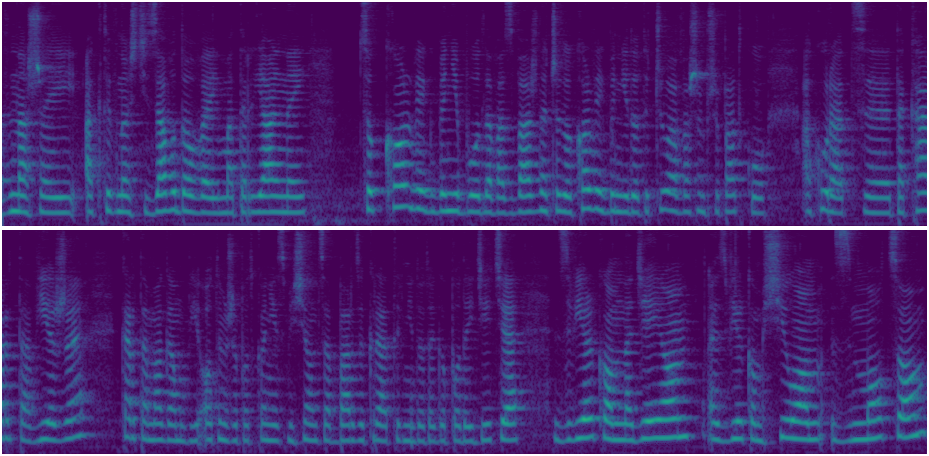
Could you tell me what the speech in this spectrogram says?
w naszej aktywności zawodowej, materialnej. Cokolwiek by nie było dla Was ważne, czegokolwiek by nie dotyczyła w Waszym przypadku akurat ta karta wieży, karta maga mówi o tym, że pod koniec miesiąca bardzo kreatywnie do tego podejdziecie, z wielką nadzieją, z wielką siłą, z mocą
